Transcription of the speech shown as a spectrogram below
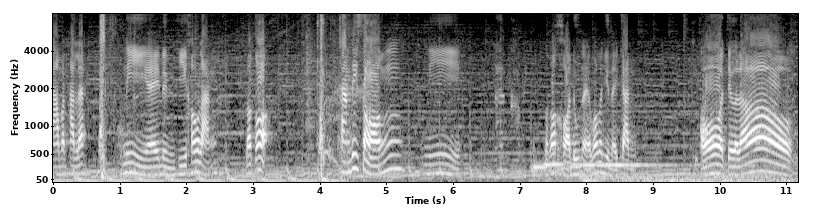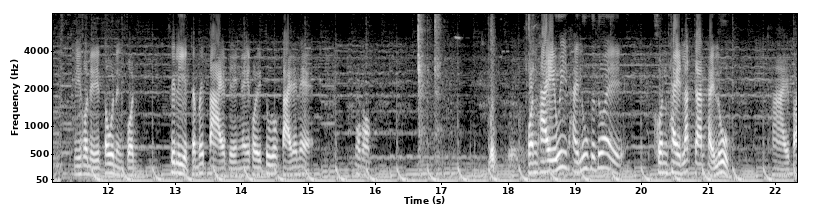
ตามมันทันแล้ว นี่ไงหนึ่งทีเข้าหลัง แล้วก็ครั้งที่สองนี่ I'm coming. แล้วก็ขอดูหน่อยว่ามันอยู่ไหนกัน อ๋อเจอแล้ว มีคนอยู่ในตู้หนึ่งคนพี่ลีจะไม่ตายแต่ยังไงคนในตู้ต้องตายแน่แน่นอนคนไทยวิถ่ายรูปกันด้วย คนไทยรักการถ่ายรูปถ่ายไป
